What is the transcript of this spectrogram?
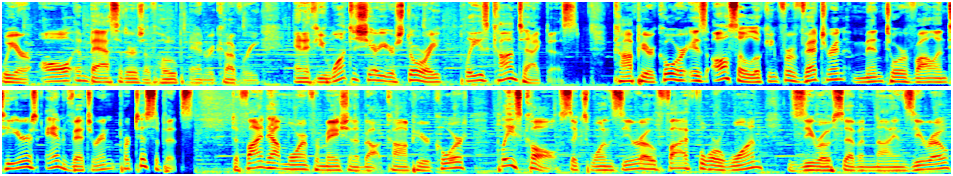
We are all ambassadors of hope and recovery. And if you want to share your story, please contact us. Compeer Corps is also looking for veteran mentor volunteers and veteran participants. To find out more information about Compeer Corps, please call 610 541 0790.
